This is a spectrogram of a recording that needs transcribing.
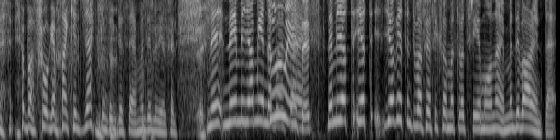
Jag bara frågar Michael Jackson tänkte jag säga, men det blev helt fel. Nej, nej men jag menar bara så här, nej, men jag, jag, jag vet inte varför jag fick för mig att det var tre månader, men det var det inte.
